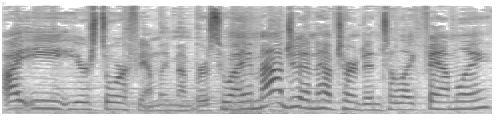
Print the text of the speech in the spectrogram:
i.e., your store family members, who I imagine have turned into like family.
